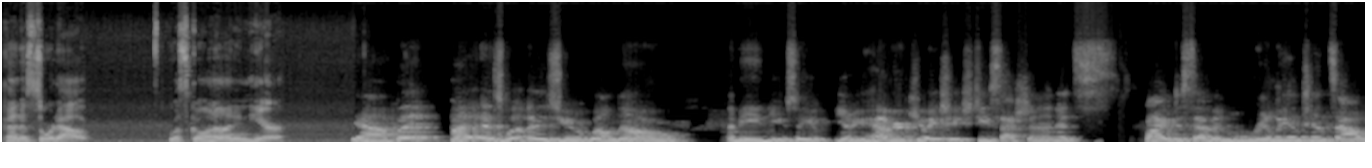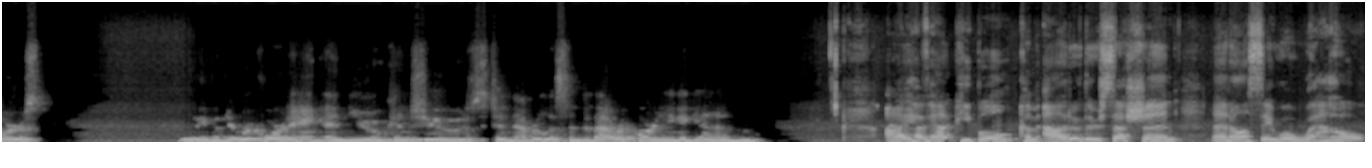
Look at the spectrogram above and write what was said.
kind of sort out what's going on in here. Yeah, but but as well as you well know, I mean, you so you you know you have your QHHT session. It's five to seven really intense hours. You leave with your recording, and you can choose to never listen to that recording again. I have had people come out of their session and I'll say, well, wow,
